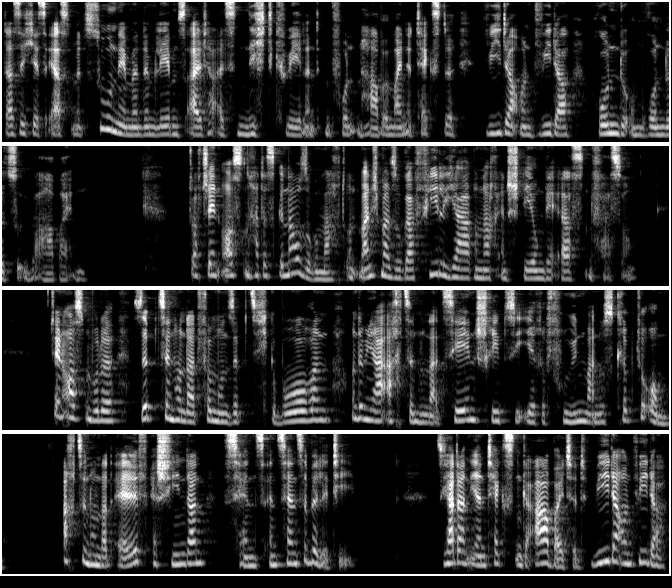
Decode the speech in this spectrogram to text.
dass ich es erst mit zunehmendem Lebensalter als nicht quälend empfunden habe, meine Texte wieder und wieder Runde um Runde zu überarbeiten. Doch Jane Austen hat es genauso gemacht und manchmal sogar viele Jahre nach Entstehung der ersten Fassung. Jane Austen wurde 1775 geboren und im Jahr 1810 schrieb sie ihre frühen Manuskripte um. 1811 erschien dann Sense and Sensibility. Sie hat an ihren Texten gearbeitet, wieder und wieder,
